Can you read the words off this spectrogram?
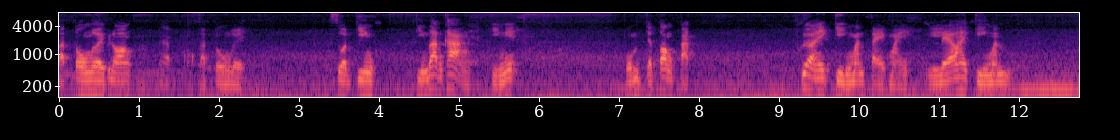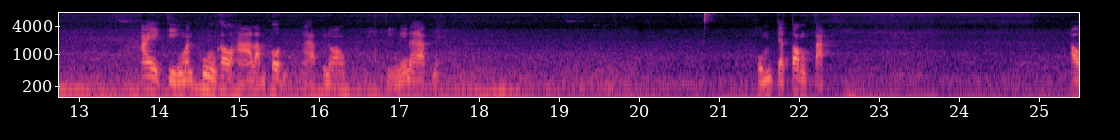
ตัดตรงเลยพี่น้องนะครับตัดตรงเลย ส่วนกิ่งกิ่งด้านข้างเนี่ยกิ่งนี้ ผมจะต้องตัด เพื่อให้กิ่งมันแตกใหม่ แล้วให้กิ่งมัน ให้กิ่งมันพุ่งเข้าหาลำต้นนะครับพี่น้องกิ่งนี้นะครับเนี่ยผมจะต้องตัด เอา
